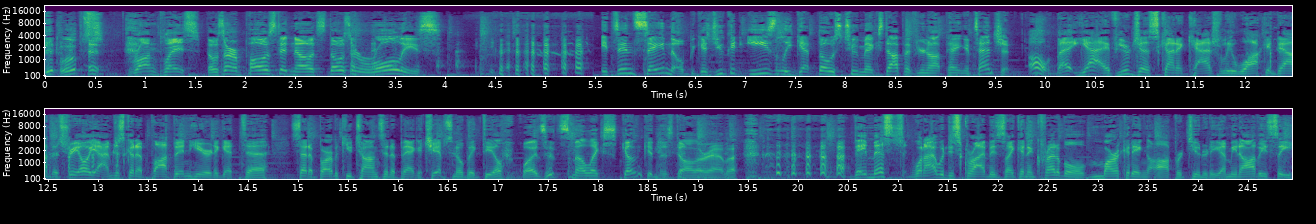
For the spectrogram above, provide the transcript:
Oops, wrong place. Those aren't post-it notes. Those are rollies. it's insane though because you could easily get those two mixed up if you're not paying attention. Oh, that, yeah. If you're just kind of casually walking down the street, oh yeah, I'm just going to pop in here to get uh, a set of barbecue tongs and a bag of chips. No big deal. Why does it smell like skunk in this Dollarama? They missed what I would describe as like an incredible marketing opportunity. I mean, obviously,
